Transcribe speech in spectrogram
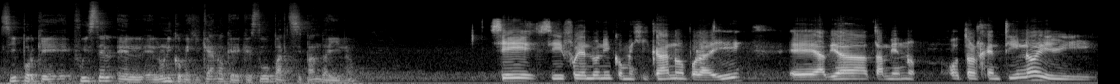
Sí, porque fuiste el, único mexicano que, estuvo participando ahí, ¿no? Sí, sí, fui el único mexicano por ahí. Eh, había también otro argentino y,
